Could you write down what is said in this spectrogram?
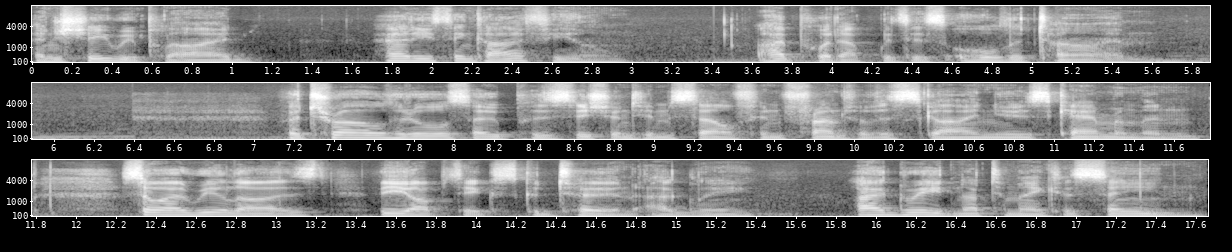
and she replied, How do you think I feel? I put up with this all the time. The troll had also positioned himself in front of a Sky News cameraman, so I realised the optics could turn ugly. I agreed not to make a scene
